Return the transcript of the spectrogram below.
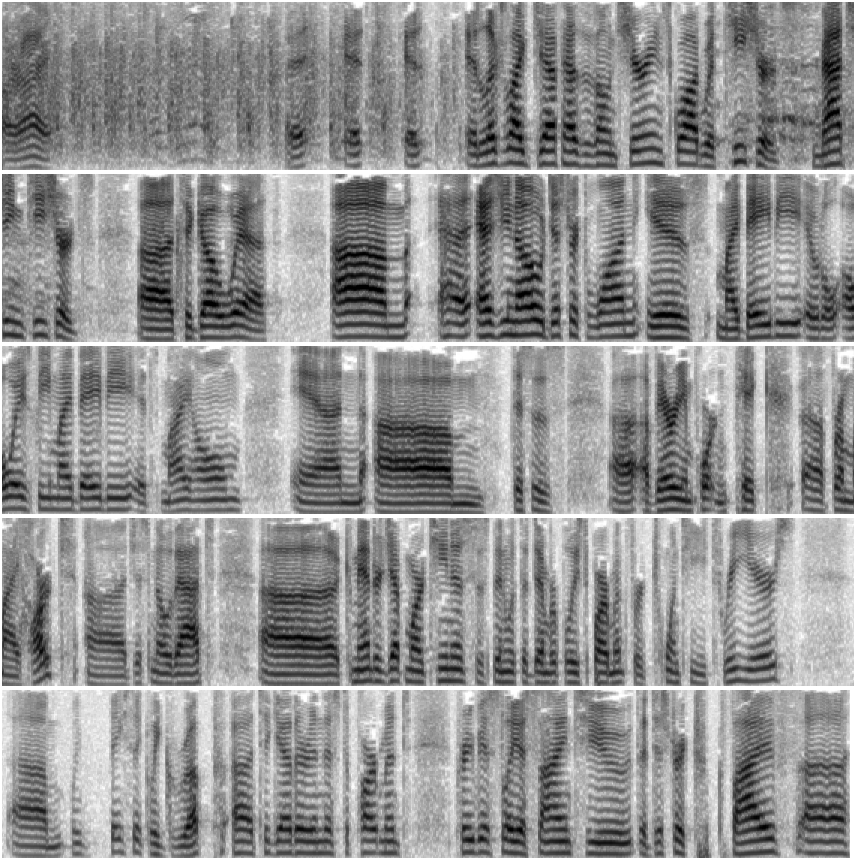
All right. It, it, it, it looks like Jeff has his own cheering squad with T-shirts, matching T-shirts uh, to go with. Um, as you know, District One is my baby. It will always be my baby. It's my home, and um, this is uh, a very important pick uh, from my heart. Uh, just know that. Uh, Commander Jeff Martinez has been with the Denver Police Department for 23 years. Um, we basically grew up uh, together in this department. Previously assigned to the District 5 uh,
